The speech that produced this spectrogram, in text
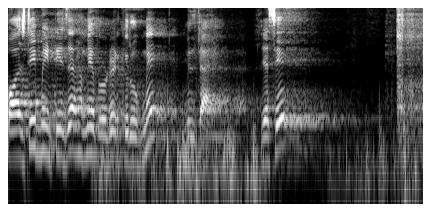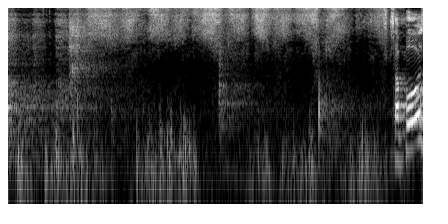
पॉजिटिव इंटीजर हमें प्रोडक्ट के रूप में मिलता है जैसे suppose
